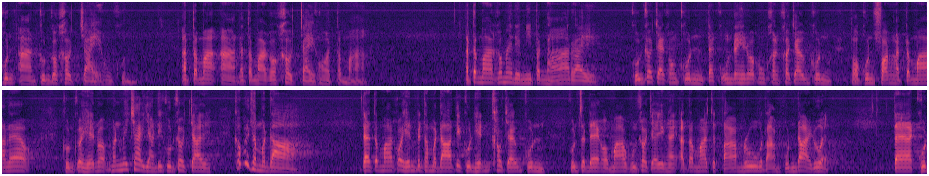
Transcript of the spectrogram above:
คุณอ่านคุณก็เข้าใจของคุณอาตมาอ่านอาตมาก็เข้าใจของอาตมาอาตมาก็ไม่ได้มีปัญหาอะไร คุณเข้าใจของคุณ แต่คุณได้เห็นว่าคุณเข้าใจของคุณพอคุณฟังอาตมาแล้ว คุณก็เห็นว่ามันไม่ใช่อย่างที่คุณเข้าใจ ก็เป็นธรรมดา แต่อาตมาก็เห็นเป็นธรรมดาที่คุณเห็นเข้าใจของคุณ คุณแสดงออกมาคุณเข้าใจยังไงอาตมาจะตามรู้ตามคุณได้ด้วย แต่คุณ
